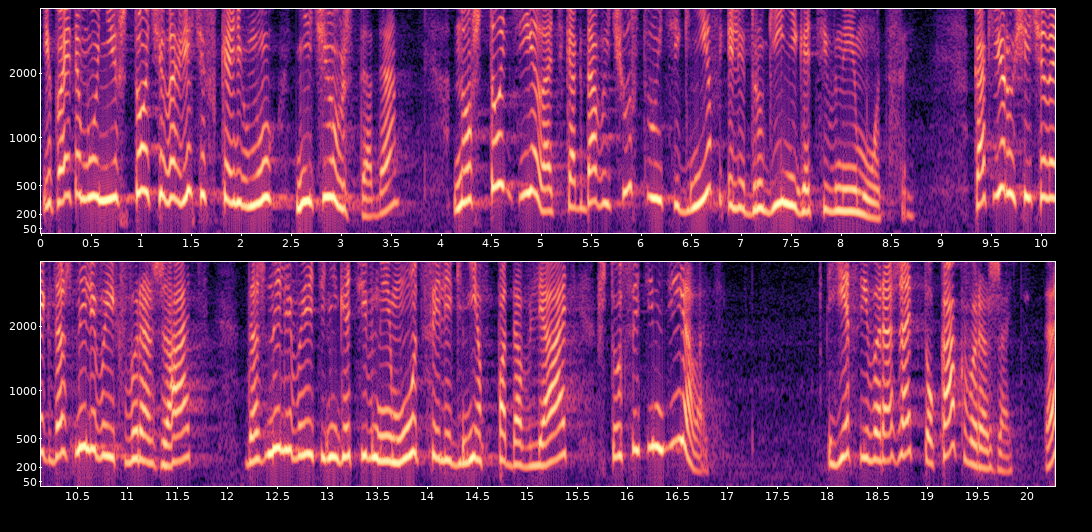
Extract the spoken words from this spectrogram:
И поэтому ничто человеческое ему не чуждо, да? Но что делать, когда вы чувствуете гнев или другие негативные эмоции? Как верующий человек, должны ли вы их выражать? Должны ли вы эти негативные эмоции или гнев подавлять? Что с этим делать? Если выражать, то как выражать? Да?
